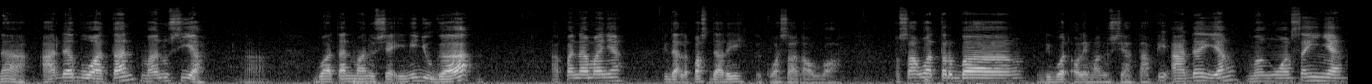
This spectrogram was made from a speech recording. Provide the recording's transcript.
Nah, ada buatan manusia. Nah, buatan manusia ini juga apa namanya? Tidak lepas dari kekuasaan Allah. Pesawat terbang dibuat oleh manusia, tapi ada yang menguasainya.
